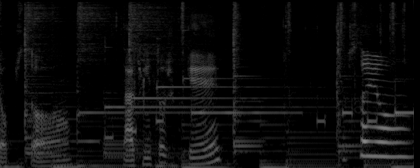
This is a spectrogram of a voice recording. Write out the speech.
없어. 나중에 또 줄게. 없어요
